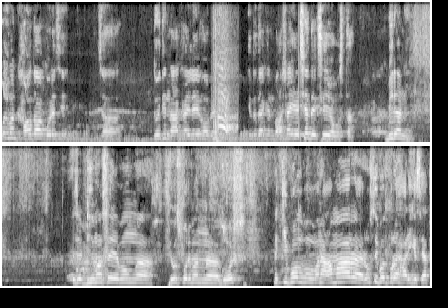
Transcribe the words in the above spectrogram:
পরিমাণ খাওয়া দাওয়া করেছি যা দুই দিন না খাইলেই হবে। কিন্তু দেখেন, বাসায় এসে দেখছি এই অবস্থা। বিরিয়ানি। এই যে ডিম আছে এবং হিউজ পরিমাণ গোশ। মানে কী বলব মানে আমার রুচিবোধ পুরো হারিয়ে গেছে। এত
